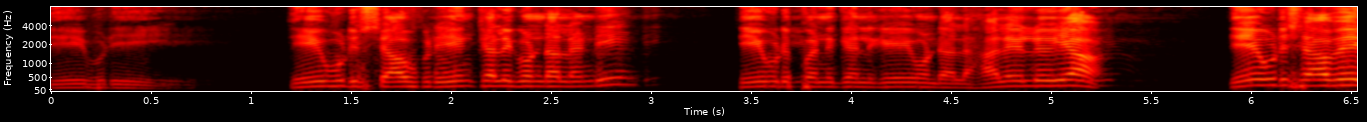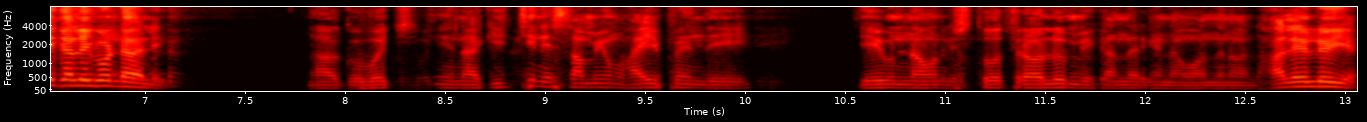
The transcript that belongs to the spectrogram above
దేవుడి. దేవుడి సేవకుడు ఏం కలిగి ఉండాలండి? దేవుడి పని కలిగి ఉండాలి. హల్లెలూయా. దేవుడి సేవే కలిగి ఉండాలి. నాకు వచ్చి నాకు ఇచ్చిన సమయం అయిపోయింది. దేవుడి నామనికి స్తోత్రాలు. మీకు అందరికీ నా వందనాలు. హల్లెలూయా.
